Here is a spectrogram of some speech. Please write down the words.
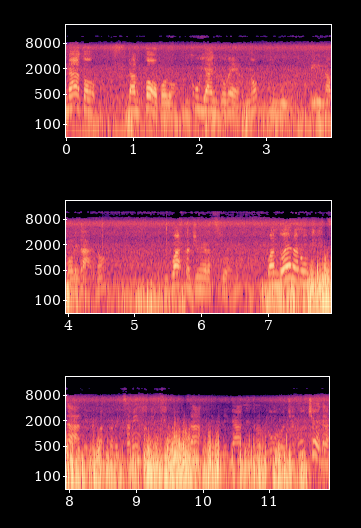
nato dal popolo di cui ha il governo, quindi napoletano, di quarta generazione, quando erano utilizzate per l'attraversamento del fiume acque legate tra loro, eccetera, eccetera,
